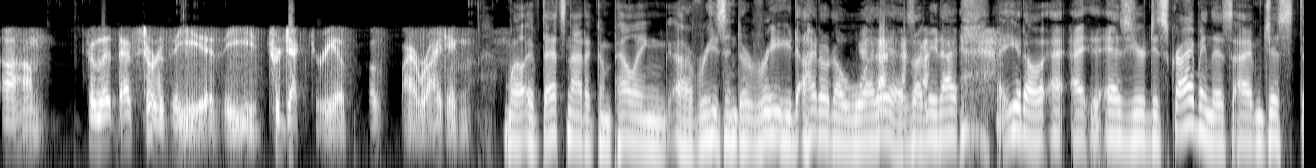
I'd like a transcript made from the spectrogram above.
Um, so that, that's sort of the the trajectory of, of my writing. Well, if that's not a compelling uh, reason to read, I don't know what is. I mean, I, you know, I, I, as you're describing this, I'm just,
